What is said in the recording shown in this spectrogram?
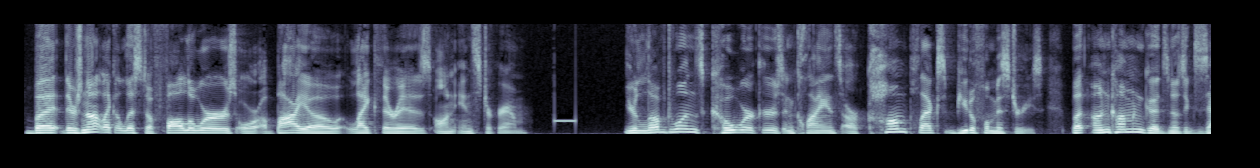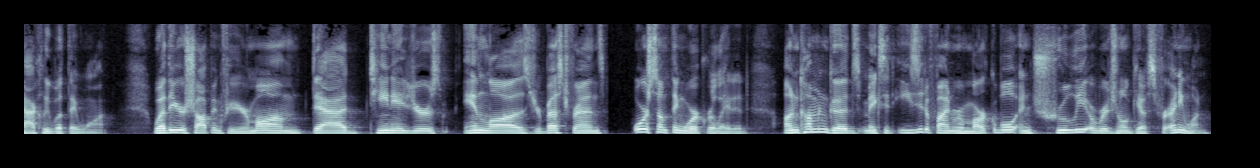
but there's not like a list of followers or a bio like there is on Instagram. Your loved ones, coworkers, and clients are complex, beautiful mysteries, but Uncommon Goods knows exactly what they want. Whether you're shopping for your mom, dad, teenagers, in laws, your best friends, or something work related, Uncommon Goods makes it easy to find remarkable and truly original gifts for anyone.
